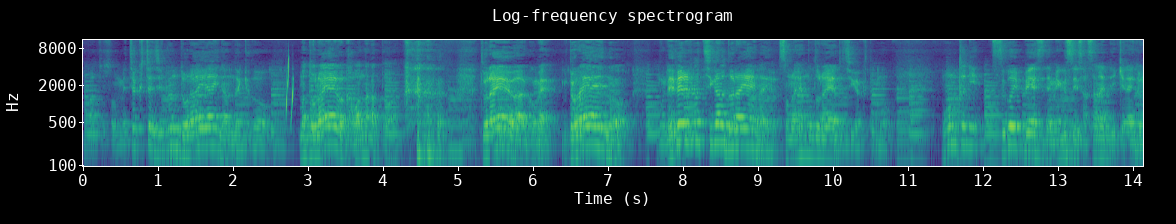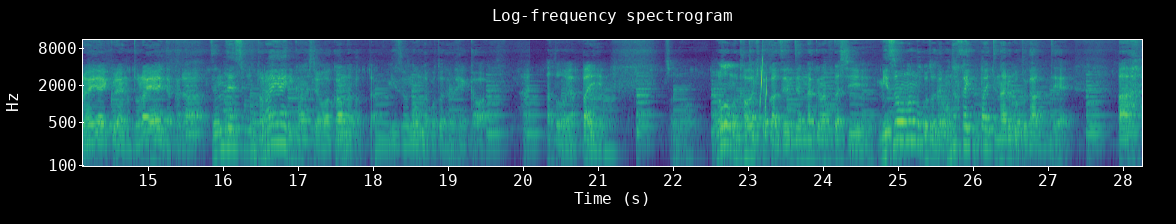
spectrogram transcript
あとそうめちゃくちゃ自分ドライアイなんだけどまあドライアイは変わんなかったわ。ドライアイはごめん。ドライアイのもうレベルの違うドライアイなんよ。その辺のドライアイと違くても。本当にすごいペースで目薬ささないといけないドライアイくらいのドライアイだから全然そのドライアイに関しては分かんなかった。水を飲んだことでの変化は、はい、あとやっぱりその喉の渇きとか全然なくなったし水を飲むことでお腹いっぱいってなることがあってあ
